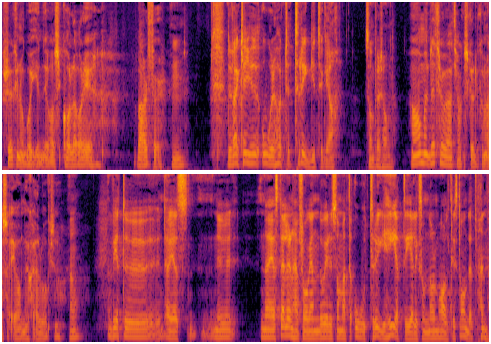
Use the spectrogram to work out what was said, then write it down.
försöker nog gå in och kolla vad det är, varför. Mm. Du verkar ju oerhört trygg tycker jag, som person. Ja, men det tror jag att jag skulle kunna säga om mig själv också. Ja. Vet du, jag, nu när jag ställer den här frågan då är det som att otrygghet är liksom normaltillståndet. Men,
